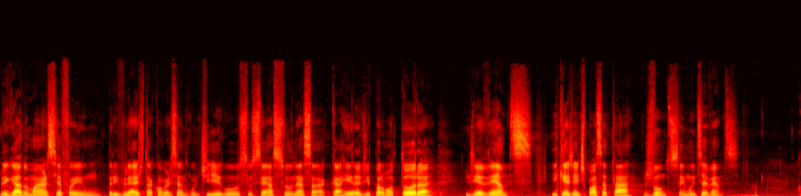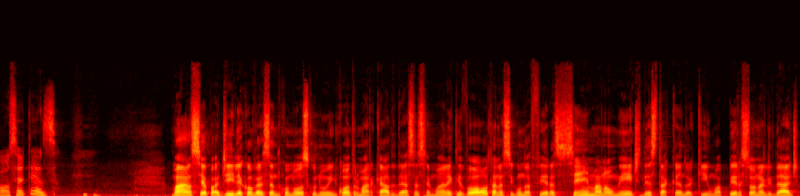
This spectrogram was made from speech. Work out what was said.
Obrigado, Márcia. Foi um privilégio estar conversando contigo. Sucesso nessa carreira de promotora de eventos e que a gente possa estar juntos em muitos eventos. Com certeza. Márcia Padilha conversando conosco no encontro marcado dessa semana, que volta na segunda-feira, semanalmente destacando aqui uma personalidade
